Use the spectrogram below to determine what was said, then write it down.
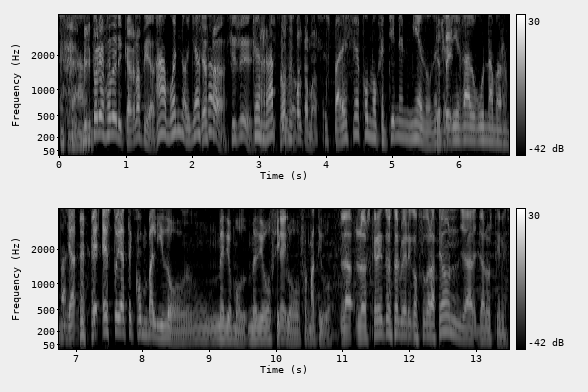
Está. Victoria Federica, gracias. Ah, bueno, ya, Ya está. está, sí, sí. Qué rápido. No hace falta más. Les parece como que tienen miedo de Ya que te- diga alguna barbaridad. eh, esto ya te convalidó un medio, modo- medio ciclo formativo. La- los créditos del Configuración ya, ya los tienes.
